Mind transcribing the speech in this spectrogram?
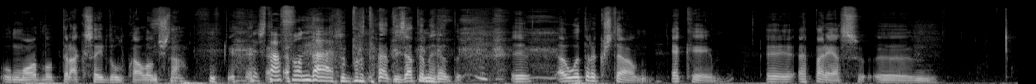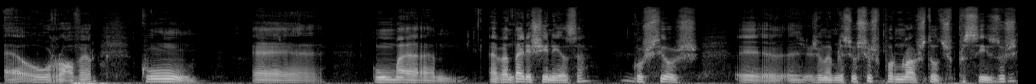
o módulo terá que sair do local onde Sim. está. Está a afundar. Portanto, exatamente. a outra questão é que aparece uh, o rover com uma a bandeira chinesa com os seus uh, os seus pormenores todos precisos,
